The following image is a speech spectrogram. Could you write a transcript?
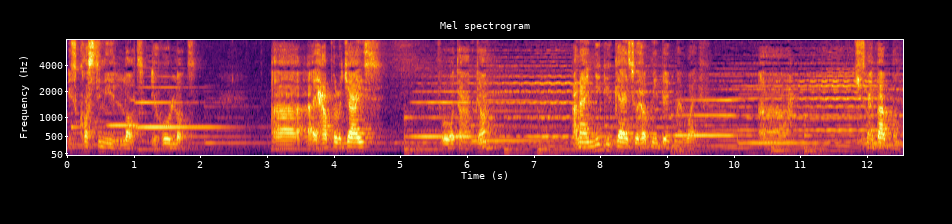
it's costing me a lot, a whole lot. Uh, I apologize for what I have done. And I need you guys to help me beg my wife. Uh, she's my backbone.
